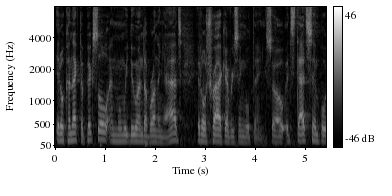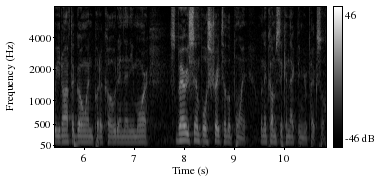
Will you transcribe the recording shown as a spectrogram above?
it'll connect the pixel and when we do end up running ads it'll track every single thing. So it's that simple. You don't have to go and put a code in anymore. It's very simple straight to the point when it comes to connecting your pixel.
